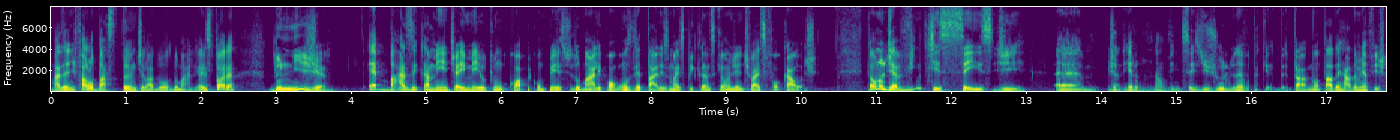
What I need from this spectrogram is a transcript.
Mas a gente falou bastante lá do, do Mali. A história do Níger é basicamente aí meio que um copy com paste do Mali com alguns detalhes mais picantes que é onde a gente vai se focar hoje. Então no dia 26 de é, janeiro? Não, 26 de julho, né? Tá, tá anotado errado a minha ficha.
